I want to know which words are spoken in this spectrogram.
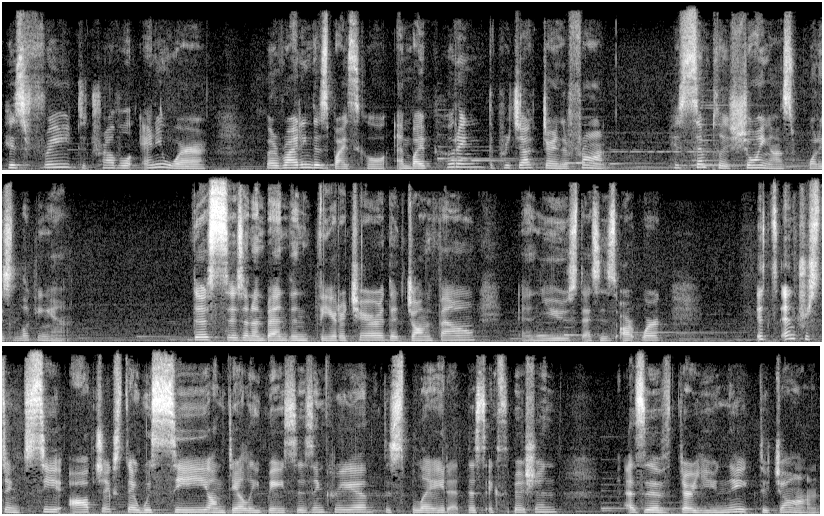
He's free to travel anywhere by riding this bicycle and by putting the projector in the front, he's simply showing us what he's looking at. This is an abandoned theater chair that John found and used as his artwork. It's interesting to see objects that we see on daily basis in Korea displayed at this exhibition as if they're unique to John.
